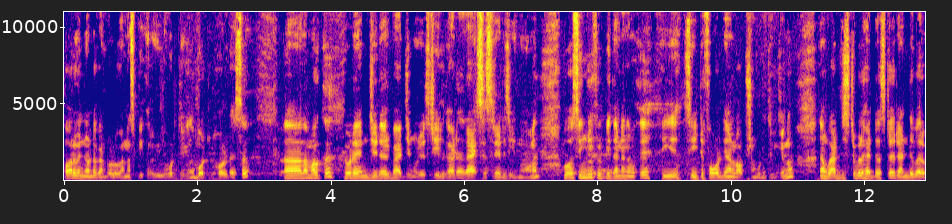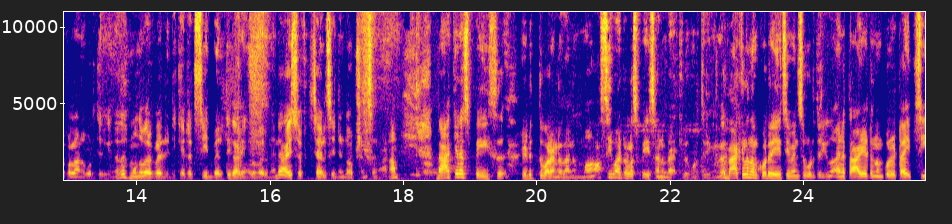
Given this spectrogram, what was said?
പവർ വിൻഡോണ്ട് കൺട്രോൾ കാണാം സ്പീക്കർ വീൽ കൊടുത്തിരിക്കുന്നു. ബോട്ടിൽ ഹോൾഡേഴ്സ് നമ്മൾക്ക് ഇവിടെ എം ജിയുടെ ഒരു ബാഡ്ജും ഒരു സ്റ്റീൽ കാർഡ് അത് ആക്സസറി ആയിട്ട് ചെയ്യുന്നതാണ്. അപ്പോൾ സിംഗിൾ ഫ്ലിപ്പിൽ തന്നെ നമുക്ക് ഈ സീറ്റ് ഫോൾഡ് ചെയ്യാനുള്ള ഓപ്ഷൻ കൊടുത്തിരിക്കുന്നു. നമുക്ക് അഡ്ജസ്റ്റബിൾ ഹെഡ് റെസ്റ്റ് രണ്ട് പേർക്കുള്ളതാണ് കൊടുത്തിരിക്കുന്നത്. മൂന്ന് പേർക്കുള്ള ഡെഡിക്കേറ്റഡ് സീറ്റ് ബെൽറ്റ് കാര്യങ്ങളും വരുന്നുണ്ട്. ഐസോഫിക് ചൈൽഡ് സീറ്റിന്റെ ഓപ്ഷൻസും കാണാം. ബാക്കിലെ സ്പേസ് എടുത്തു പറയേണ്ടതാണ്. മാസീവായിട്ടുള്ള സ്പേസാണ് ബാക്കിൽ കൊടുത്തിരിക്കുന്നത്. ബാക്കിൽ നമുക്കൊരു എ സി വെൻസ് കൊടുത്തിരിക്കുന്നു. അതിന് താഴെയായിട്ട് നമുക്കൊരു ടൈപ്പ് സി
